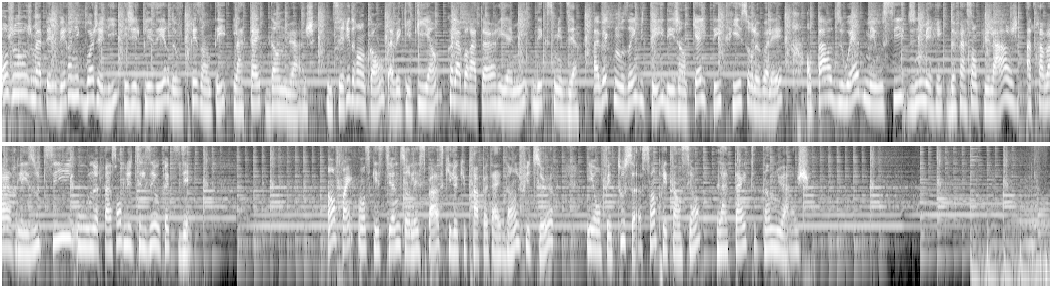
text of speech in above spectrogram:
Bonjour, je m'appelle Véronique Boisjoli et j'ai le plaisir de vous présenter La tête dans le nuage, une série de rencontres avec les clients, collaborateurs et amis d'Exmedia. Avec nos invités, des gens de qualité triés sur le volet, on parle du web mais aussi du numérique de façon plus large à travers les outils ou notre façon de l'utiliser au quotidien. Enfin, on se questionne sur l'espace qu'il occupera peut-être dans le futur et on fait tout ça sans prétention, la tête dans le nuage.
